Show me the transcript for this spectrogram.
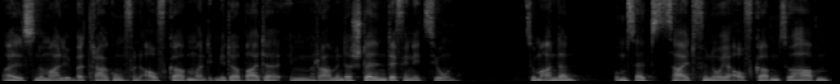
als normale Übertragung von Aufgaben an die Mitarbeiter im Rahmen der Stellendefinition. Zum anderen, um selbst Zeit für neue Aufgaben zu haben,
